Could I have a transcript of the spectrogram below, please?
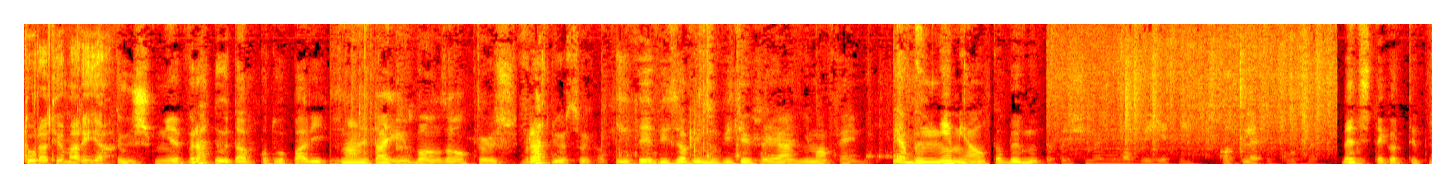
Tu Radio Maria. To już mnie w radiu tam podłapali. Znany taki bonzo. To już w radiu słychać. I wy widzowie mówicie, że ja nie mam fame. Jakbym nie miał, to bym... To byśmy nie mogli jeść kotlety, kurde. Bez tego typu.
